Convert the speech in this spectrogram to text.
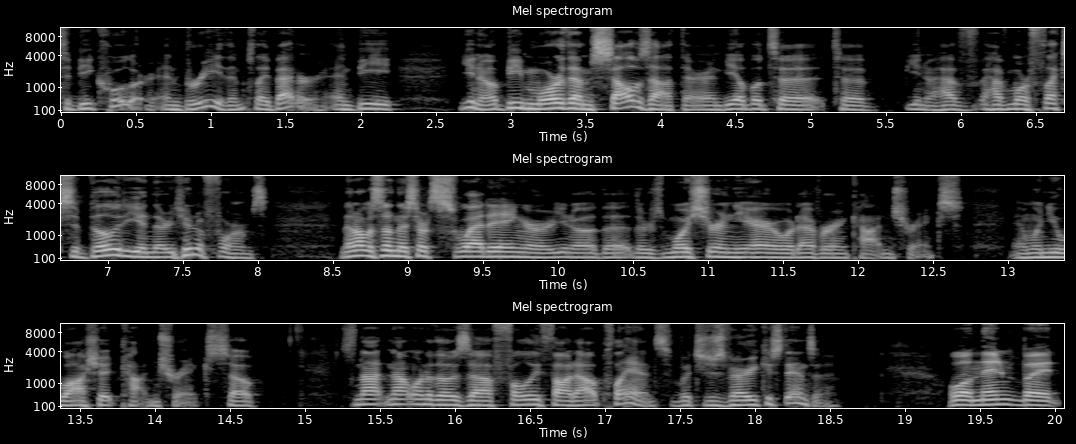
to be cooler and breathe and play better and be you know be more themselves out there and be able to to you know have have more flexibility in their uniforms. then all of a sudden they start sweating or you know the, there's moisture in the air or whatever and cotton shrinks and when you wash it cotton shrinks so it's not not one of those uh, fully thought out plans which is very costanza Well, and then, but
